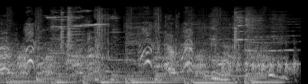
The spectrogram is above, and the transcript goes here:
Oh. Haha. Huh?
